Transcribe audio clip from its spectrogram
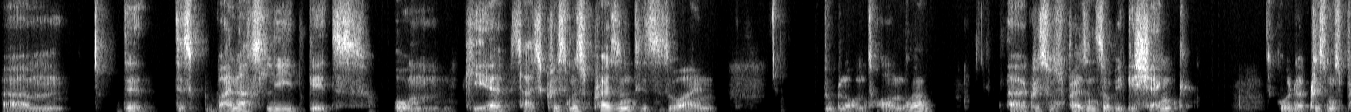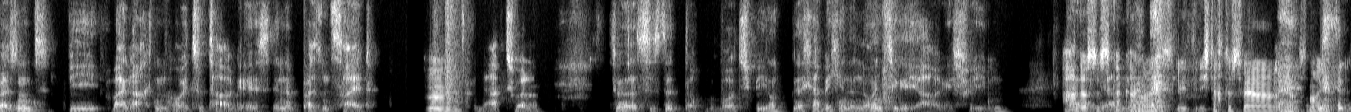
Um, de, das Weihnachtslied geht um Gier, das heißt Christmas Present, ist so ein Double Entendre. Uh, Christmas Present, so wie Geschenk oder Christmas Present, wie Weihnachten heutzutage ist in der Präsentzeit, mhm. in der aktuellen. So, das ist das Doppelwortspiel. Das habe ich in den 90er Jahren geschrieben. Ah, das ist gar kein neues Lied. Ich dachte, das wäre ganz neu gewesen.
